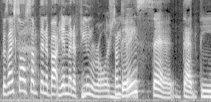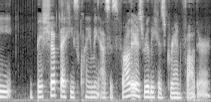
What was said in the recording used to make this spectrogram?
Because I saw something about him at a funeral or something. They said that the bishop that he's claiming as his father is really his grandfather.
